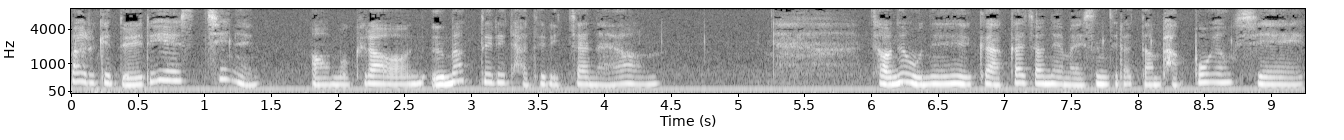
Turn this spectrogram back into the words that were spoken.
막 이렇게 뇌리에 스치는 어, 뭐 그런 음악들이 다들 있잖아요. 저는 오늘 그 아까 전에 말씀드렸던 박보영 씨의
